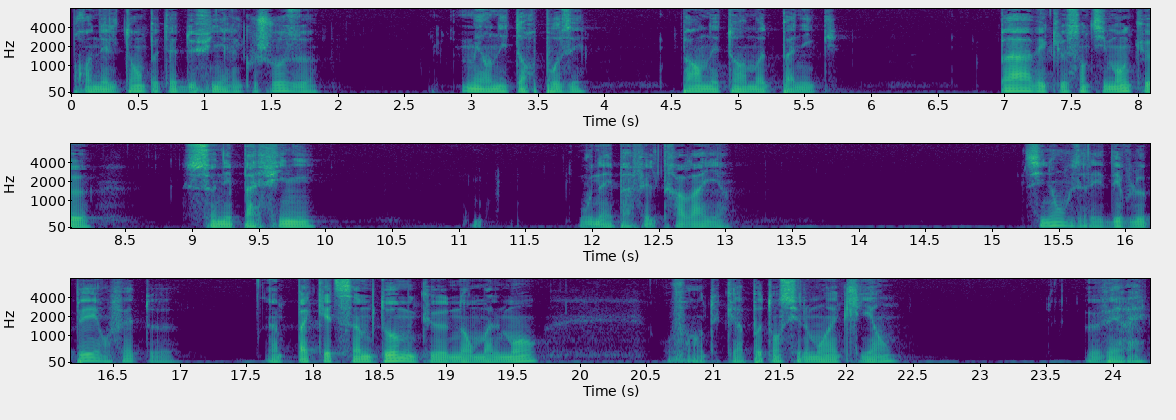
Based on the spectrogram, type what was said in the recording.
prenez le temps peut-être de finir quelque chose, mais en étant reposé, pas en étant en mode panique, pas avec le sentiment que ce n'est pas fini. Vous n'avez pas fait le travail. Sinon, vous allez développer en fait euh, un paquet de symptômes que normalement, enfin en tout cas potentiellement un client, verrait.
